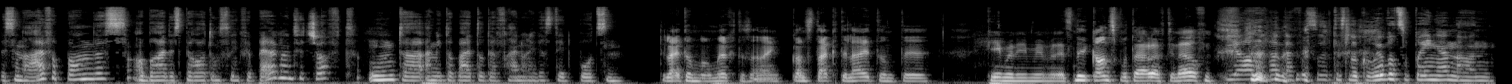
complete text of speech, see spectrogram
des Generalverbandes, aber auch des Beratungsring für Berglandwirtschaft und äh, ein Mitarbeiter der Freien Universität Bozen die Leute haben noch gemerkt, das sind ein ganz takte Leute und äh, gehen wir ihm jetzt nicht ganz brutal auf die Nerven. Ja, man hat auch versucht, das locker rüberzubringen und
